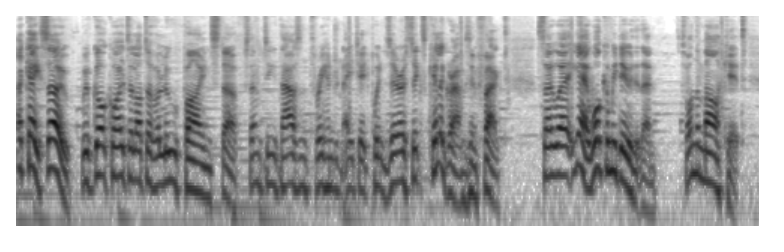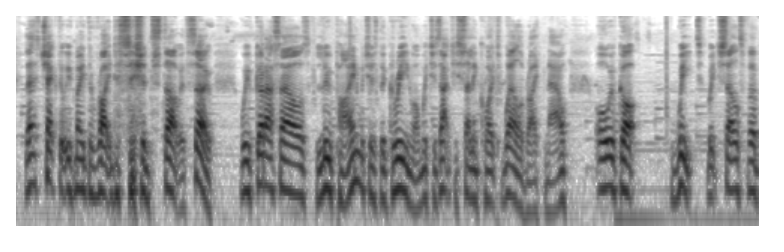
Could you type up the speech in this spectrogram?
Okay, so we've got quite a lot of lupine stuff. 17,388.06 kilograms, in fact. So, uh, yeah, what can we do with it then? So on the market, let's check that we've made the right decision to start with. So we've got ourselves lupine, which is the green one, which is actually selling quite well right now. Or we've got wheat, which sells for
